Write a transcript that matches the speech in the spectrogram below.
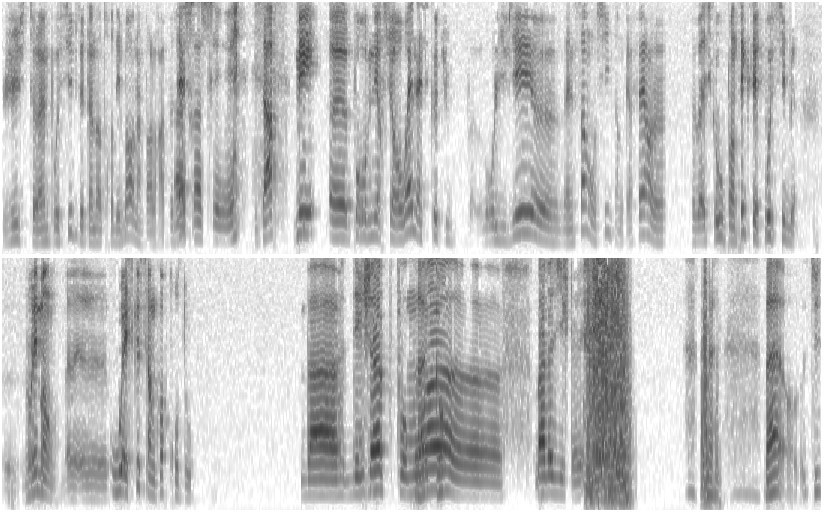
juste impossible. C'est un autre débat. On en parlera Ah, peut-être. ça c'est. plus tard. Mais euh, pour revenir sur Owen, est-ce que tu, Olivier, euh, Vincent aussi, tant qu'à faire, euh, est-ce que vous pensez que c'est possible Euh, Vraiment euh, Ou est-ce que c'est encore trop tôt? Bah déjà pour Bah, moi, quand- euh, bah vas-y je te. Bah, tu,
